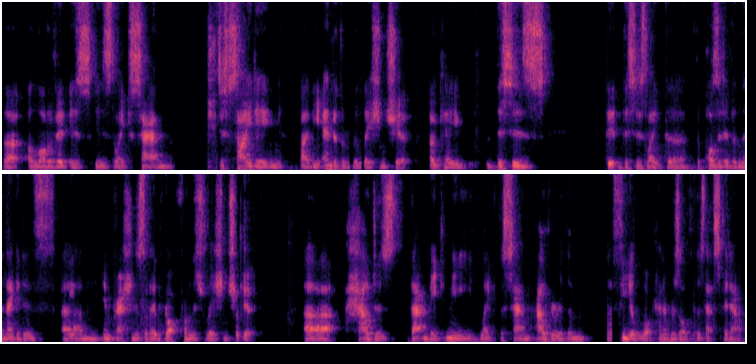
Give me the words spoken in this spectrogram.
but a lot of it is is like sam deciding by the end of the relationship okay this is this is like the the positive and the negative um, impressions that i've got from this relationship. Uh, how does that make me like the sam algorithm feel? What kind of result does that spit out?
